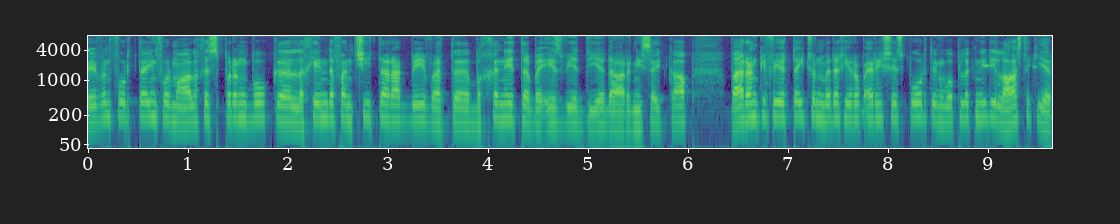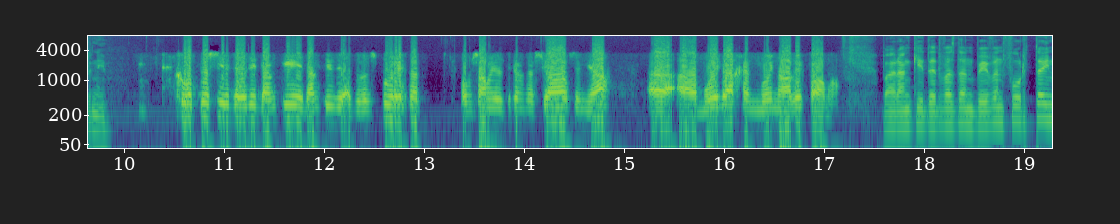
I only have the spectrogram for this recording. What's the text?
Bevan Fortuin, voormalige Springbok, 'n legende van Cheetah Rugby wat begin het by SWD daar in die Suid-Kaap. Baie dankie vir jou tyd vanmiddag hier op RC Sport en hooplik nie die laaste keer nie. Groot plesier, Jody. Dankie. Dankie. Dit was spoedig dat om saam met jou te kan gesels en ja, 'n uh, uh, mooi dag en mooi naweek vir almal. Baie dankie. Dit was dan Bevan Fortuin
